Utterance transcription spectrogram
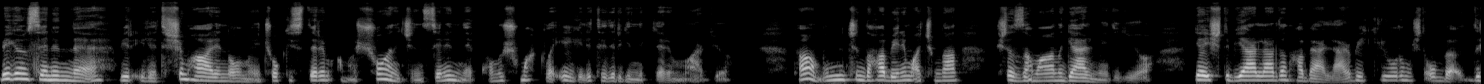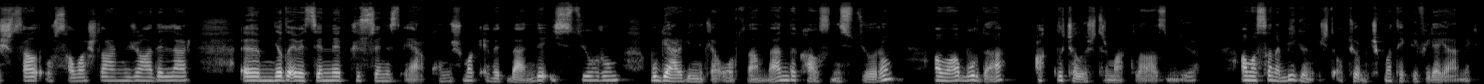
Bir gün seninle bir iletişim halinde olmayı çok isterim ama şu an için seninle konuşmakla ilgili tedirginliklerim var diyor. Tamam bunun için daha benim açımdan işte zamanı gelmedi diyor. Ya işte bir yerlerden haberler bekliyorum işte o dışsal o savaşlar, mücadeleler ya da evet seninle küsseniz eğer konuşmak evet ben de istiyorum. Bu gerginlikler ortadan ben de kalsın istiyorum. Ama burada aklı çalıştırmak lazım diyor. Ama sana bir gün işte atıyorum çıkma teklifiyle gelmek,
